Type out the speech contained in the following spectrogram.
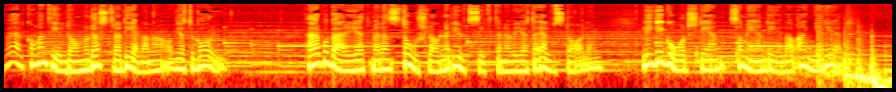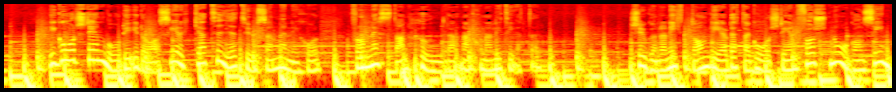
Välkommen till de nordöstra delarna av Göteborg. Här på berget med den storslagna utsikten över Götaälvsdalen ligger Gårdsten som är en del av Angered. I Gårdsten bor det idag cirka 10 000 människor från nästan 100 nationaliteter. 2019 blev detta Gårdsten först någonsin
